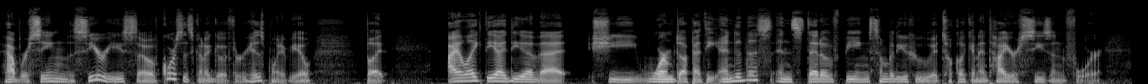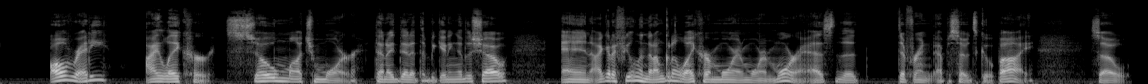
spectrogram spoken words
how we're seeing the series, so of course it's going to go through his point of view. But I like the idea that she warmed up at the end of this instead of being somebody who it took like an entire season for. Already, I like her so much more than I did at the beginning of the show, and I got a feeling that I'm going to like her more and more and more as the different episodes go by. So,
